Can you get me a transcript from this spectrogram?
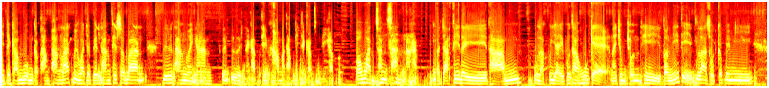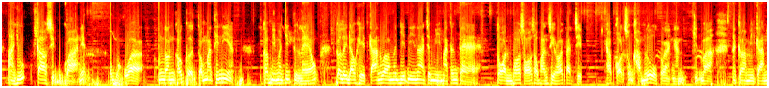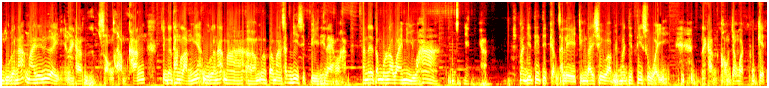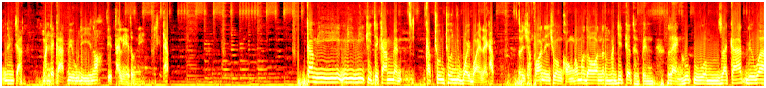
กิจกรรมร่วมกับทางภาครัฐ ไม่ว่าจะเป็นทางเทศบาล หรือทางหน่วยงานอื่น ๆ นะครับ ที่เข้ามาทำกิจกรรมตรงนี้ครับ ประวัติสั้น ๆ นะครับจากที่ได้ถามผู้หลักผู้ใหญ่ผู้เฒ่าผู้แก่ในชุมชนที่ตอนนี้ที่ล่าสุดก็ไปมีอายุ 90 กว่าเนี่ยเขาบอกว่าตอนเขาเกิดต่อมาที่นี่ก็มีมัสยิดอยู่แล้ว ก็เลยเดาเหตุการณ์ว่ามัสยิดนี้น่าจะมีมาตั้งแต่ก่อนพศ 2480 ครับก่อนสงครามโลกว่างั้นคิดว่าแล้วก็มีการบูรณะมาเรื่อยๆนะครับสองสามครั้งจนกระทั่งหลังเนี้ยบูรณะมาเอ่อเมื่อประมาณสัก 20 ปีที่แล้วครับในตำบลระวายมีอยู่5มัสยิดครับมัสยิดที่ติดกับทะเลจึงได้ชื่อว่าเป็นมัสยิดที่สวยนะครับของจังหวัดภูเก็ตเนื่องจากบรรยากาศวิวดีเนาะติดทะเลตรงนี้ครับก็มีมีมีกิจกรรมแบบกับชุมชนอยู่บ่อยๆเลยครับ โดยเฉพาะในช่วงของรอมฎอนมัสยิดก็ถือเป็นแหล่งรวบรวมซากาตหรือว่า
